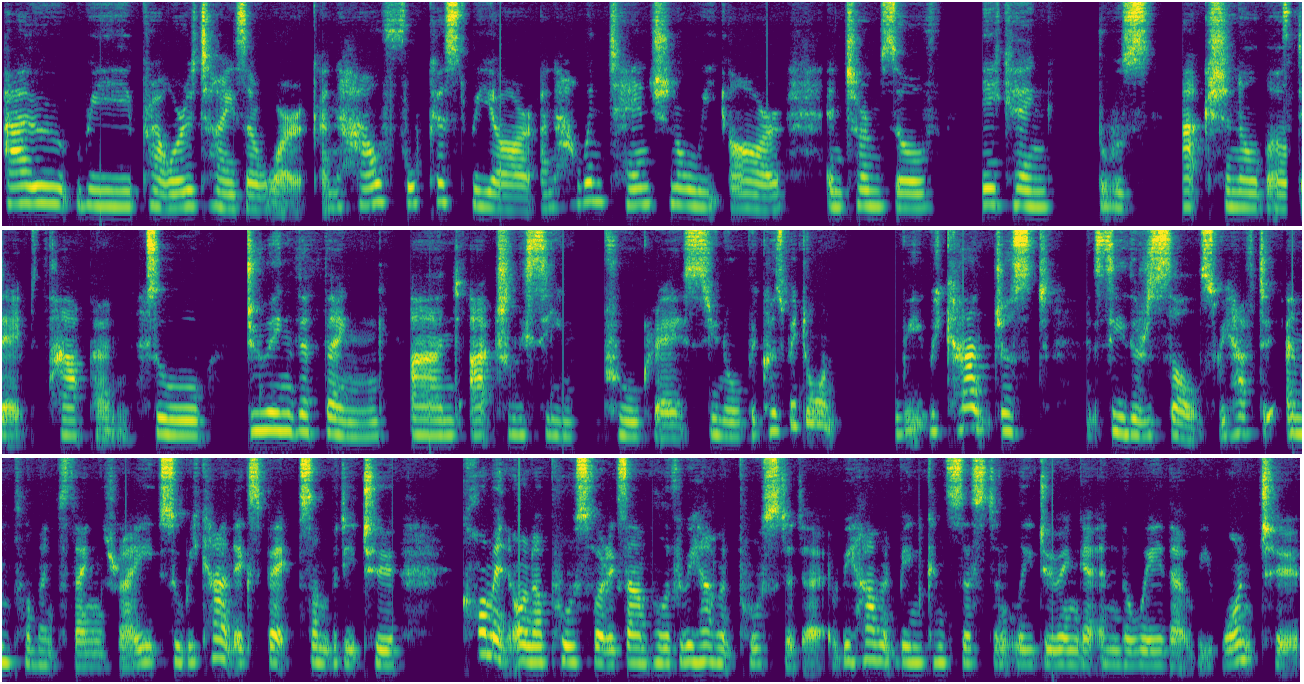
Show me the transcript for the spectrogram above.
how we prioritize our work and how focused we are and how intentional we are in terms of making those actionable steps happen. So, doing the thing and actually seeing progress, you know, because we don't, we, we can't just see the results. We have to implement things, right? So we can't expect somebody to comment on a post, for example, if we haven't posted it, we haven't been consistently doing it in the way that we want to.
